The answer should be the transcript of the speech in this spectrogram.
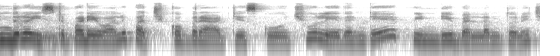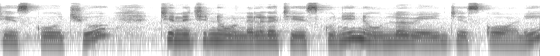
ఇందులో ఇష్టపడే వాళ్ళు పచ్చి కొబ్బరి యాడ్ చేసుకోవచ్చు లేదంటే పిండి బెల్లంతోనే చేసుకోవచ్చు. చిన్న చిన్న ఉండలుగా చేసుకుని నూనెలో వేయించేసుకోవాలి.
